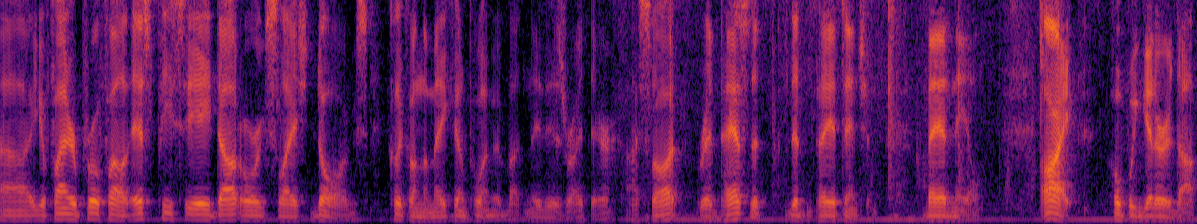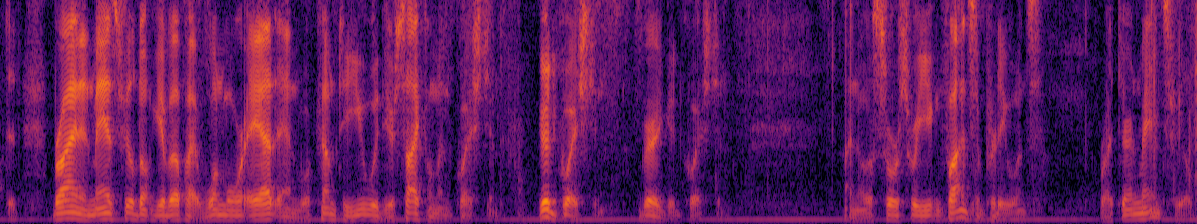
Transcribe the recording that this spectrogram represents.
Uh, you'll find her profile at spca.org slash dogs. Click on the Make an Appointment button. It is right there. I saw it, read past it, didn't pay attention. Bad Neil. All right. Hope we can get her adopted. Brian in Mansfield, don't give up. I have one more ad, and we'll come to you with your cyclamen question. Good question. Very good question. I know a source where you can find some pretty ones right there in Mansfield.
